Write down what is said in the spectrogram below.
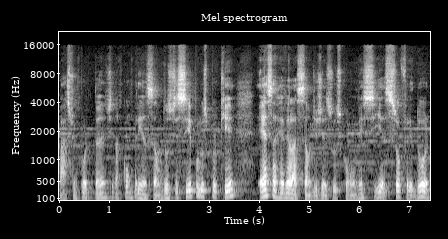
passo importante na compreensão dos discípulos, porque essa revelação de Jesus como Messias sofredor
